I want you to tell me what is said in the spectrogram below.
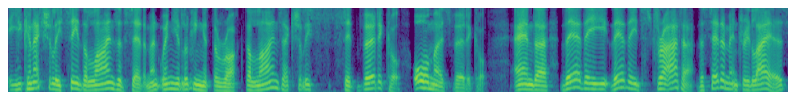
you can actually see the lines of sediment when you're looking at the rock. The lines actually sit vertical, almost vertical. And uh, they're the they're the strata, the sedimentary layers.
